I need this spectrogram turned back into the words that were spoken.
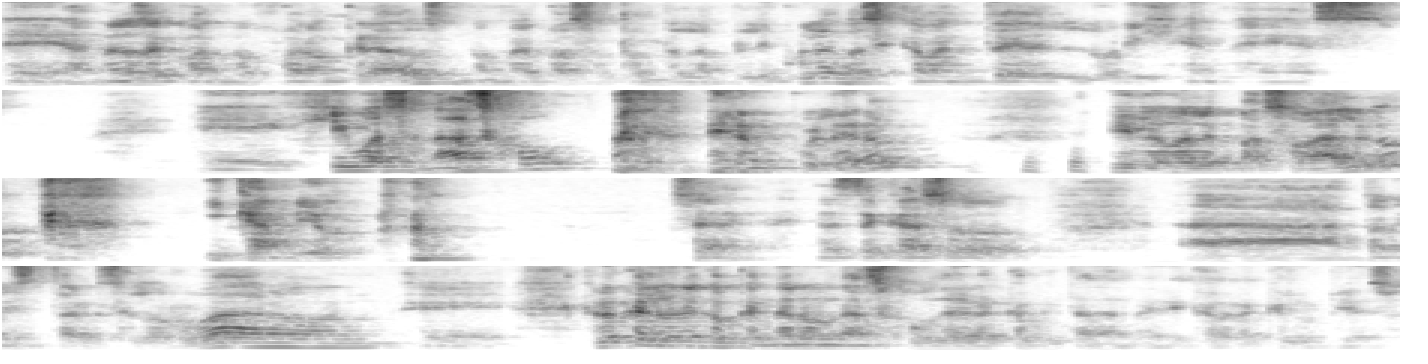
eh, al menos de cuando fueron creados, no me pasó tanto en la película. Básicamente el origen es, eh, he was an asshole, era un culero, y luego le pasó algo y cambió. o sea, en este caso a Tony Stark se lo robaron. Eh, creo que el único que no era un asshole era Capitán América, ahora que lo pienso,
